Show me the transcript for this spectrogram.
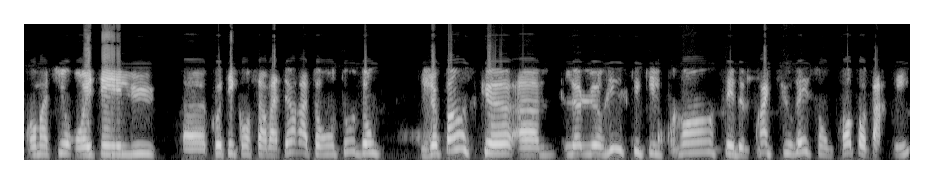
promotion ont été élus côté conservateur à Toronto. Donc, je pense que le, le, risque qu'il prend, c'est de fracturer son propre parti.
